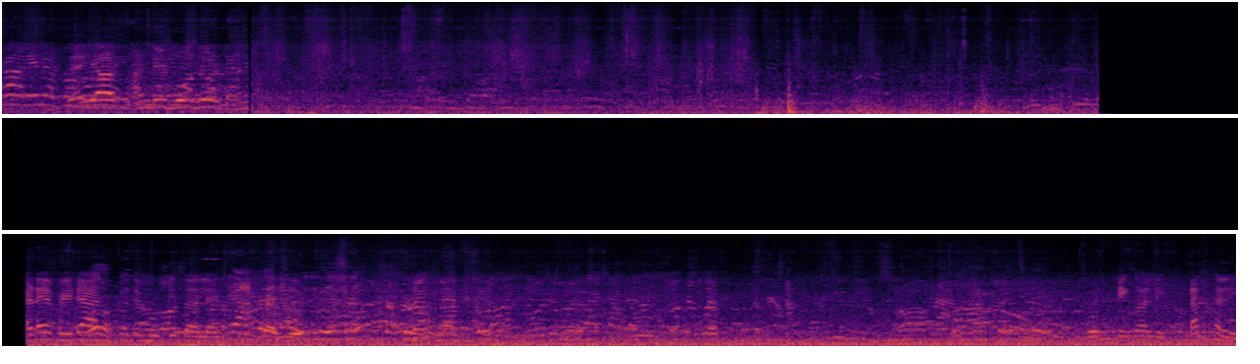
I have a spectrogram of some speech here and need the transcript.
गाड्या बेड्या आतमध्ये मोठी झाल्या बोट निघाली टाक खाली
